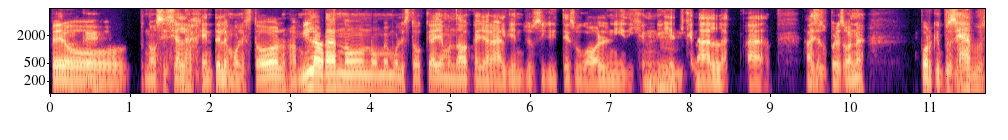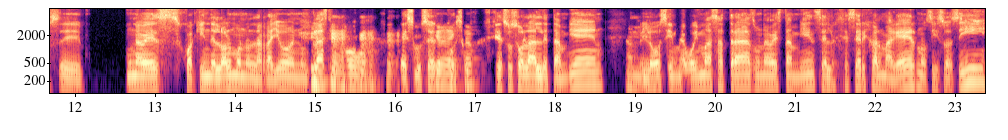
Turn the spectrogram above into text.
Pero no sé si a la gente le molestó. A mí la verdad no, no me molestó que haya mandado a callar a alguien. Yo sí grité su gol, ni dije, ni le dije nada a a- hacia su persona. Porque pues ya, pues, eh, una vez Joaquín del Olmo nos la rayó en un clásico. Jesús, Correcto. Jesús, Jesús Olalde también. Y luego si me voy más atrás, una vez también Sergio Almaguer nos hizo así,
